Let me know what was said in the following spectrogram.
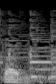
escravo.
